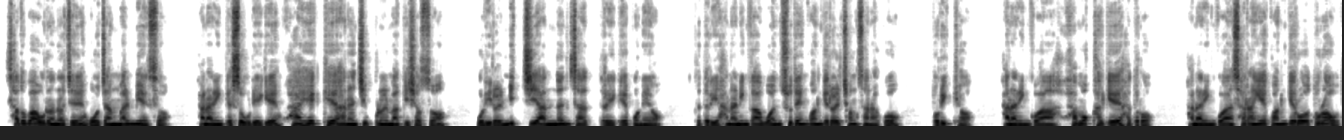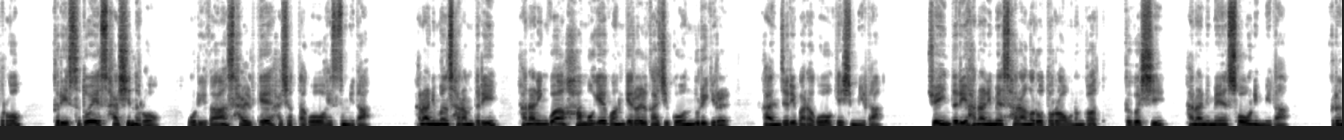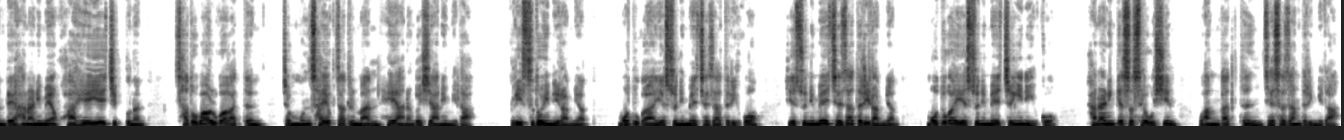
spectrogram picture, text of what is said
사도 바울은 어제 5장 말미에서 하나님께서 우리에게 화해케 하는 직분을 맡기셔서 우리를 믿지 않는 자들에게 보내어 그들이 하나님과 원수된 관계를 청산하고 돌이켜 하나님과 화목하게 하도록 하나님과 사랑의 관계로 돌아오도록 그리스도의 사신으로 우리가 살게 하셨다고 했습니다. 하나님은 사람들이 하나님과 화목의 관계를 가지고 누리기를 간절히 바라고 계십니다. 죄인들이 하나님의 사랑으로 돌아오는 것, 그것이 하나님의 소원입니다. 그런데 하나님의 화해의 직분은 사도 바울과 같은 전문 사역자들만 해야 하는 것이 아닙니다. 그리스도인이라면 모두가 예수님의 제자들이고 예수님의 제자들이라면 모두가 예수님의 증인이고 하나님께서 세우신 왕 같은 제사장들입니다.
